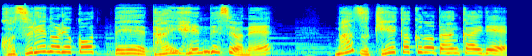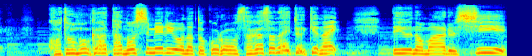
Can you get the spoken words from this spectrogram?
子連れの旅行って大変ですよね。まず計画の段階で子供が楽しめるようなところを探さないといけないっていうのもあるし、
